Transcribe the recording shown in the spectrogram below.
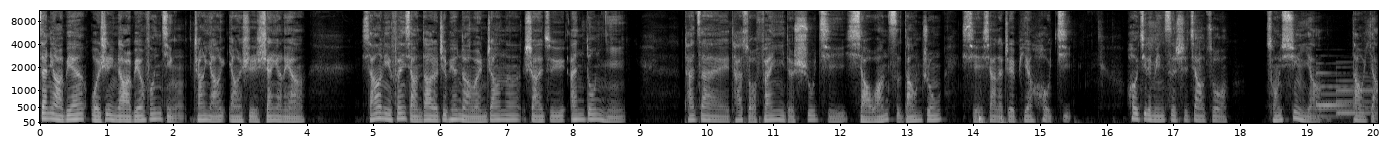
在你耳边，我是你的耳边风景张扬，杨是山羊的羊。想要你分享到的这篇暖文章呢，是来自于安东尼，他在他所翻译的书籍《小王子》当中写下的这篇后记。后记的名字是叫做《从驯养到养》。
